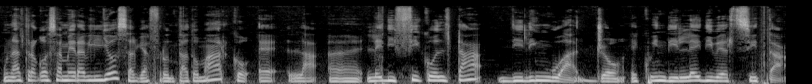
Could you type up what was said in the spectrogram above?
un'altra cosa meravigliosa che ha affrontato Marco è la, le difficoltà di linguaggio e quindi le diversità.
